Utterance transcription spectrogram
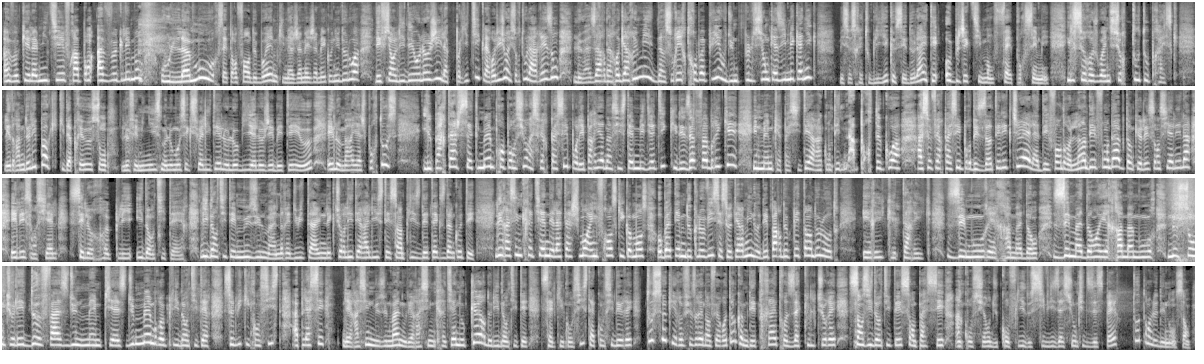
invoquer l'amitié frappant aveuglément, ou l'amour, cet enfant de bohème qui n'a jamais jamais connu de loi, défiant l'idéologie, la politique, la religion et surtout la raison, le hasard d'un regard humide, d'un sourire trop appuyé ou d'une pulsion quasi mécanique. Mais ce serait oublier que ces deux-là étaient objectivement faits pour s'aimer. Ils se rejoignent sur tout ou presque. Les drames de l'époque, qui d'après eux sont le féminisme, l'homosexualité, le lobby LGBTE et le mariage pour tous. Ils partagent cette même propension à se faire passer pour les parias d'un système médiatique qui les a fabriqués, une même capacité à raconter n'importe quoi, à se faire passer pour des intellectuels, à défendre l'indéfendable tant que l'essentiel est là. Et l'essentiel, c'est le repli identitaire. L'identité musulmane réduite à une lecture littéraliste et simpliste des textes d'un côté, les racines chrétiennes et l'attachement à une France qui commence au baptême de Clovis et se termine au départ de Pétain de l'autre. Éric et Tariq, Zemmour et Ramadan, Zemadan et Ramamour ne sont que les deux faces d'une même pièce, du même repli celui qui consiste à placer les racines musulmanes ou les racines chrétiennes au cœur de l'identité, celle qui consiste à considérer tous ceux qui refuseraient d'en faire autant comme des traîtres acculturés, sans identité, sans passé, inconscients du conflit de civilisation qu'ils espèrent, tout en le dénonçant.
